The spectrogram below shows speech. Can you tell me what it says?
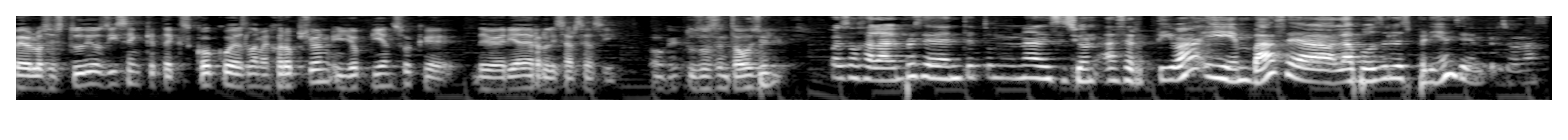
pero los estudios dicen que Texcoco es la mejor opción y yo pienso que debería de realizarse así. Ok, ¿Tus dos centavos, Julie? Pues ojalá el presidente tome una decisión asertiva y en base a la voz de la experiencia en personas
